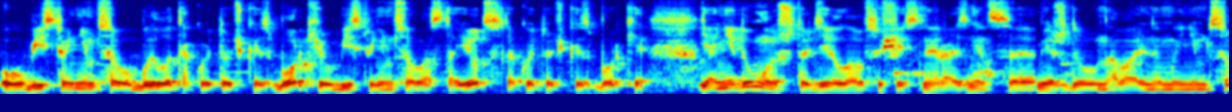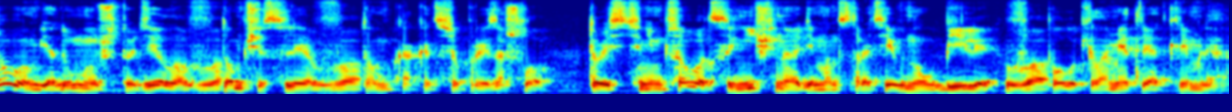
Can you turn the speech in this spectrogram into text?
Убийство Немцова было такой точкой сборки, убийство Немцова остается такой точкой сборки. Я не думаю, что дело в существенной разнице между Навальным и Немцовым. Я думаю, что дело в том числе в том, как это все произошло. То есть Немцова цинично, демонстративно убили в полукилометре от Кремля.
